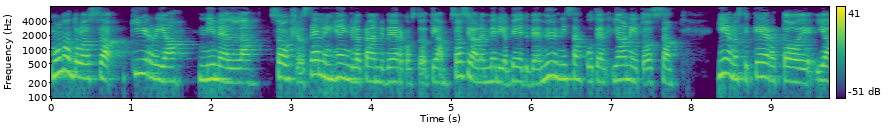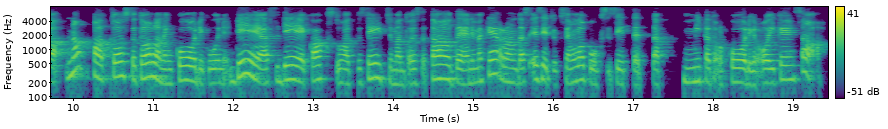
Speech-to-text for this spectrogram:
Mulla on tulossa kirja nimellä Social Selling, henkilöbrändiverkostot ja sosiaalinen media B2B-myynnissä, kuten Jani tuossa hienosti kertoi. Ja nappaa tuosta tollainen koodi kuin DSD 2017 talteen, niin mä kerron tässä esityksen lopuksi sitten, että mitä tuolla koodilla oikein saa.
